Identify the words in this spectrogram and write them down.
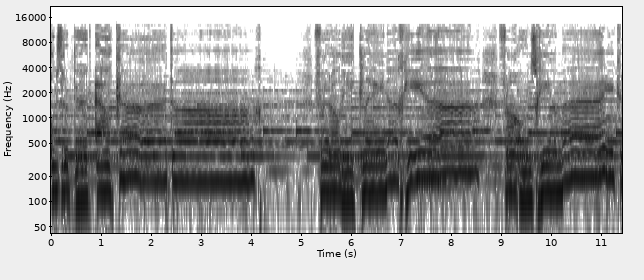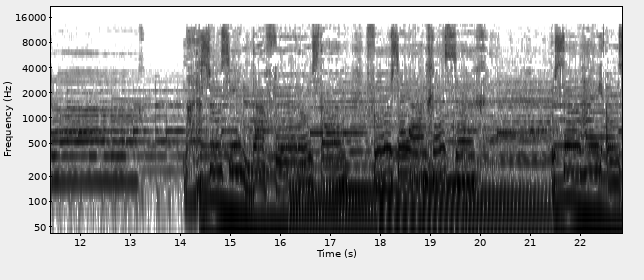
Ons roep dit elke dag. Vir al die kleinige here, vra ons gee my krag. Maar as ons in dag voor ons staan, voor sy aangesig, hoe sal hy ons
